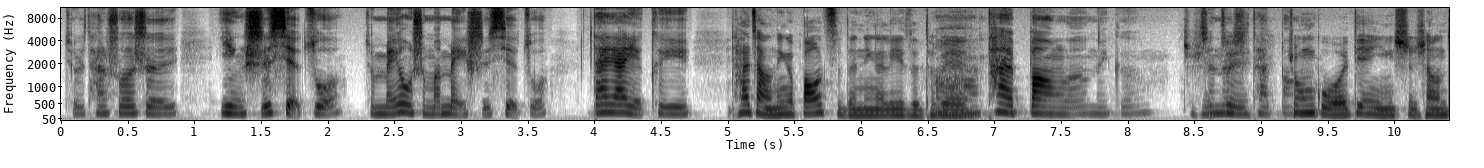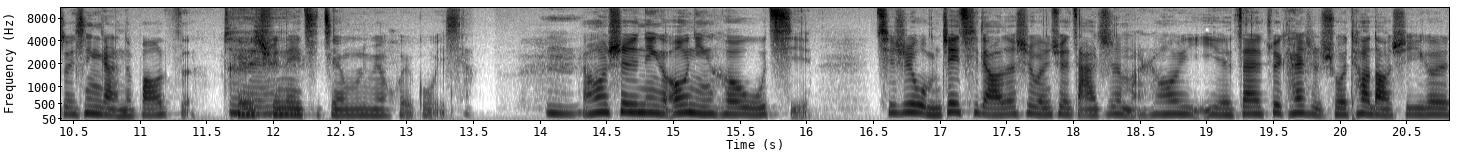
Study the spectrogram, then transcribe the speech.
就是他说是饮食写作，就没有什么美食写作，大家也可以他讲那个包子的那个例子特别，哦、太棒了，那个就是最。中国电影史上最性感的包子，可以去那期节目里面回顾一下。嗯，然后是那个欧宁和吴起。其实我们这期聊的是文学杂志嘛，然后也在最开始说跳岛是一个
